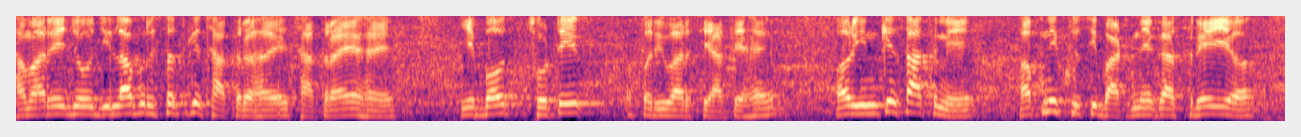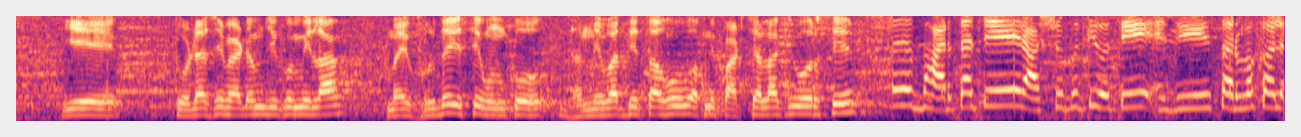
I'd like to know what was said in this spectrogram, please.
हमारे जो जिला परिषद के छात्र हैं, छात्राएँ हैं, ये बहुत छोटे परिवार से आते हैं और इनके साथ में अपनी खुशी बांटने का श्रेय ये तोडासे मैडम जी को मिला. मैं हृदय से उनको धन्यवाद देता हूँ अपनी पाठशाला की ओर से. भारताचे राष्ट्रपती होते जे सर्वकल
